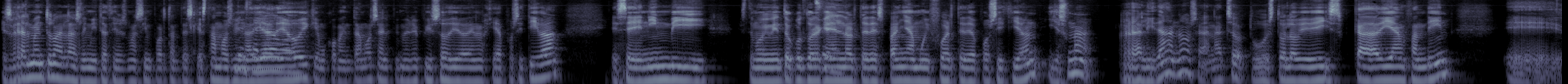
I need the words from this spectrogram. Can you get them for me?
es realmente una de las limitaciones más importantes que estamos viendo a día de hoy, que comentamos en el primer episodio de Energía Positiva, ese NIMBY, este movimiento cultural que hay en el norte de España muy fuerte de oposición, y es una realidad, ¿no? O sea, Nacho, tú esto lo vivís cada día en Fandín. Eh,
